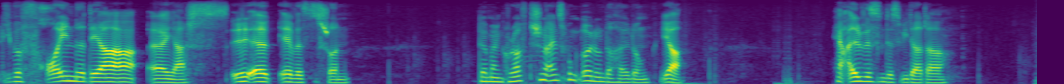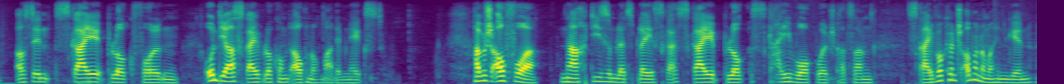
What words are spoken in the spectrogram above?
Liebe Freunde der, äh, ja, äh, ihr wisst es schon. Der Minecraftischen 1.9 Unterhaltung, ja. Herr Allwissend ist wieder da aus den Skyblock-Folgen. Und ja, Skyblock kommt auch nochmal demnächst. Habe ich auch vor, nach diesem Let's Play Sky Skyblock, Skywalk wollte ich gerade sagen. Skywalk könnte ich auch mal nochmal hingehen.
